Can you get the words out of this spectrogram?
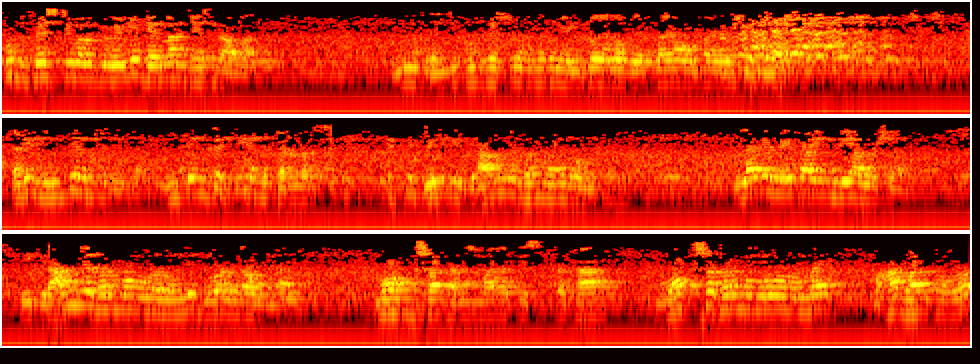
ఫుడ్ ఫెస్టివల్కి వెళ్ళి డిన్నర్ చేసి రావాలి. ఇది ఫ్రెంచ్ ఫుడ్ ఫెస్టివల్ మీద ఇంట్లో ఏదో బీరకాయ ఉంటాయో అది ఇంటెన్సిటీ ఇంటెన్సిటీ అండ్ పెర్వర్సిటీ వీటికి గ్రామ్య ధర్మములు ఉంటాయి ఇలాగే మిగతా ఇంద్రియాల విషయం ఈ గ్రామ్య ధర్మముల నుండి దూరంగా ఉండాలి. మోక్ష ధర్మరతిష్ట మోక్ష ధర్మములు ఉన్నాయి. మహాభారతంలో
